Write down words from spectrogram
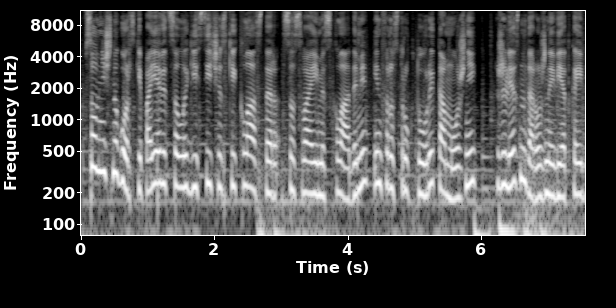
в Солнечногорске появится логистический кластер со своими складами, инфраструктурой, таможней, железнодорожной веткой.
